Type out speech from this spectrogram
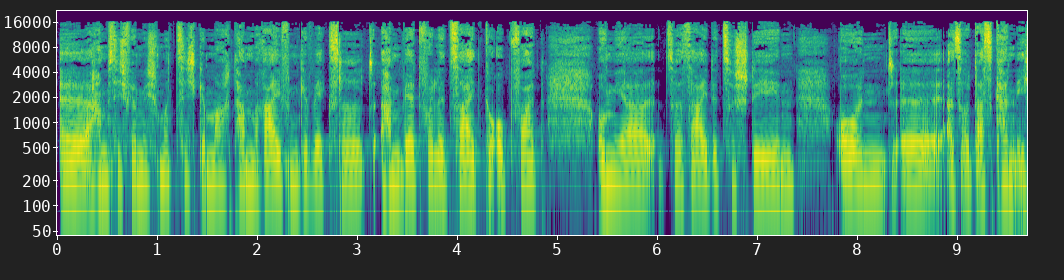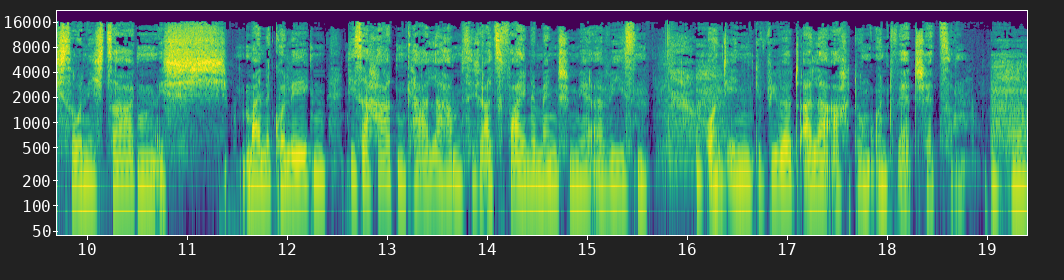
äh, haben sich für mich schmutzig gemacht, haben Reifen gewechselt, haben wertvolle Zeit geopfert, um mir zur Seite zu stehen. Und äh, also das kann ich so nicht sagen. Ich, meine Kollegen, diese harten Kerle haben sich als feine Menschen mir erwiesen. Und und ihnen gebührt alle Achtung und Wertschätzung. Mhm.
